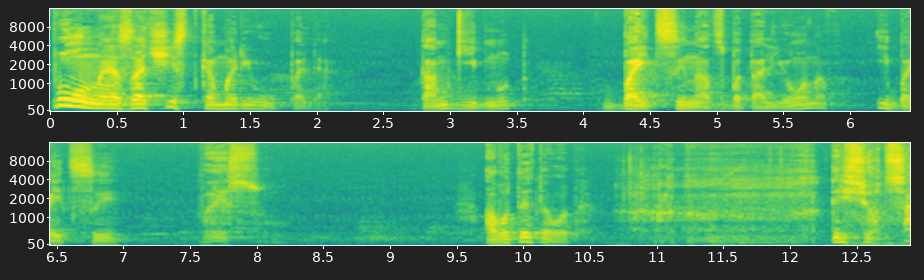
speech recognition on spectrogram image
полная зачистка Мариуполя. Там гибнут бойцы нацбатальонов и бойцы ВСУ. А вот это вот трясется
